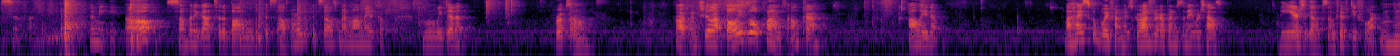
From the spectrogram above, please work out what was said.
So funny. Let me eat. Oh, somebody got to the bottom of the pizzelles. Remember the pizzelles my mom made a couple when we did it? Brooks home. Oh, and she left all these little crumbs. I don't care. I'll eat it. My high school boyfriend, whose garage door opens the neighbor's house years ago, because I'm 54. Mm-hmm.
